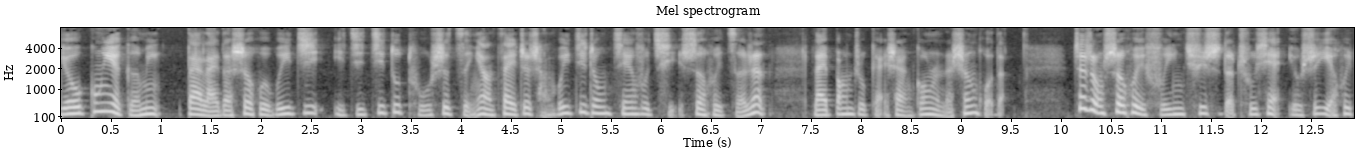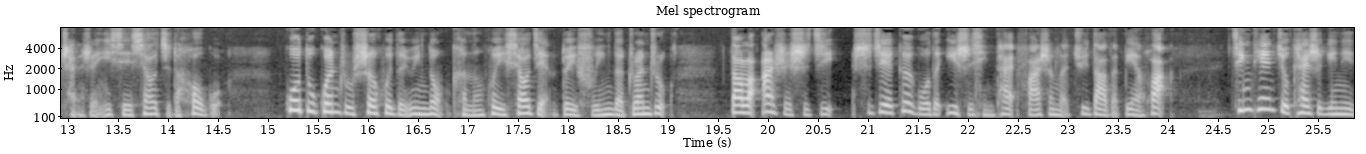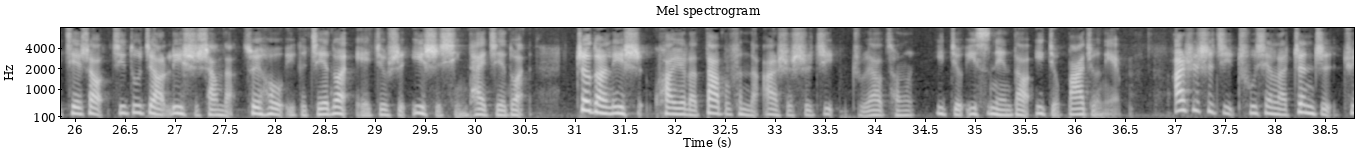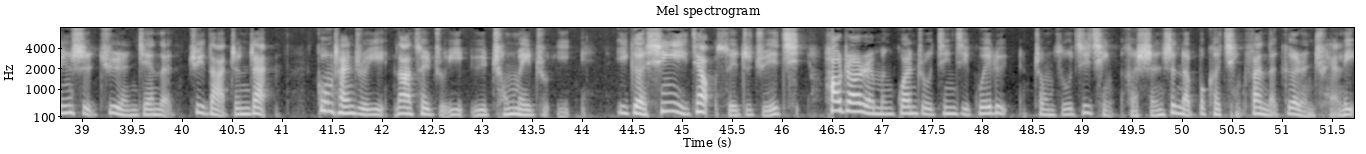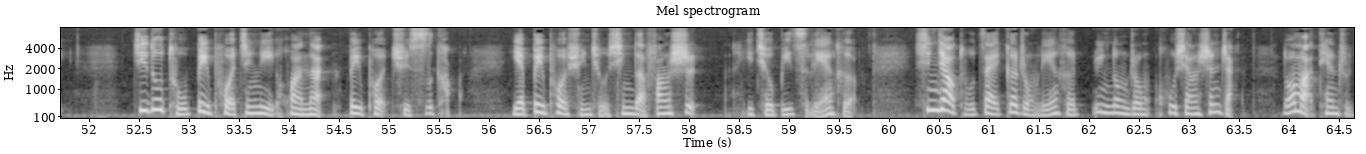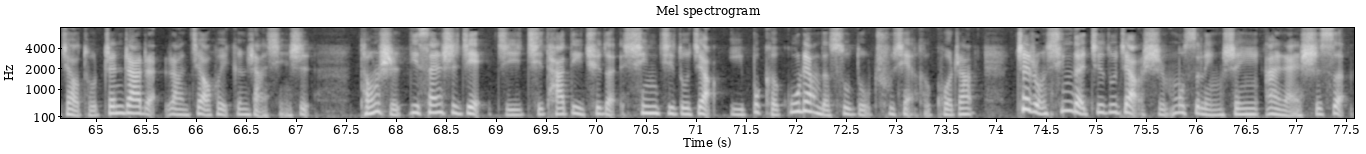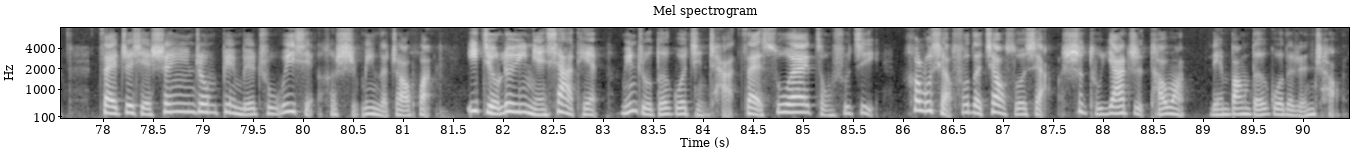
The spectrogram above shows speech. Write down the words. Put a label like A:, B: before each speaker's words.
A: 由工业革命带来的社会危机，以及基督徒是怎样在这场危机中肩负起社会责任，来帮助改善工人的生活的。这种社会福音趋势的出现，有时也会产生一些消极的后果。过度关注社会的运动，可能会消减对福音的专注。到了二十世纪，世界各国的意识形态发生了巨大的变化。今天就开始给你介绍基督教历史上的最后一个阶段，也就是意识形态阶段。这段历史跨越了大部分的二十世纪，主要从一九一四年到一九八九年。二十世纪出现了政治、军事巨人间的巨大征战，共产主义、纳粹主义与崇美主义。一个新异教随之崛起，号召人们关注经济规律、种族激情和神圣的不可侵犯的个人权利。基督徒被迫经历患难，被迫去思考，也被迫寻求新的方式，以求彼此联合。新教徒在各种联合运动中互相伸展，罗马天主教徒挣扎着让教会跟上形势。同时，第三世界及其他地区的新基督教以不可估量的速度出现和扩张。这种新的基督教使穆斯林声音黯然失色，在这些声音中辨别出危险和使命的召唤。一九六一年夏天，民主德国警察在苏维埃总书记赫鲁晓夫的教唆下，试图压制逃往联邦德国的人潮。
